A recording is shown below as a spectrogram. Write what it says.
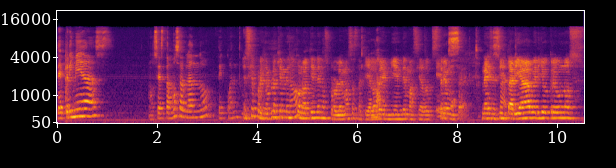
deprimidas, o sea, estamos hablando de cuánto. Es que, por ejemplo, aquí en México no, atienden los problemas hasta que ya lo ven bien demasiado extremo. Necesitaría haber, yo creo, unos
